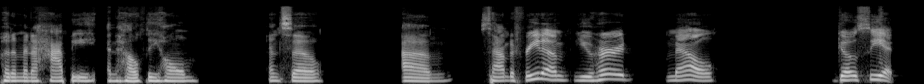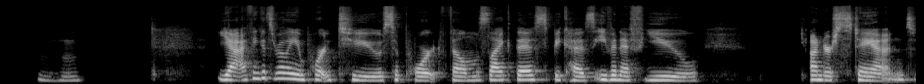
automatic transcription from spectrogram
put them in a happy and healthy home. And so um sound of freedom you heard mel. Go see it. Mm-hmm. Yeah, I think it's really important to support films like this because even if you understand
